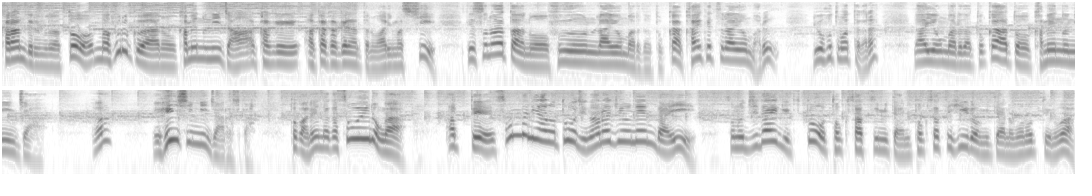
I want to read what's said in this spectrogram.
絡んでるのだと、まあ、古くはあの仮面の兄ちゃん赤影赤影なんてのもありますしでその後あの風雲ライオン丸だとか解決ライオン丸両方ともあったかな？ライオン丸だとかあと仮面の忍者変身忍者嵐か。とかねなんかそういうのがあってそんなにあの当時70年代その時代劇と特撮みたいな特撮ヒーローみたいなものっていうのは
